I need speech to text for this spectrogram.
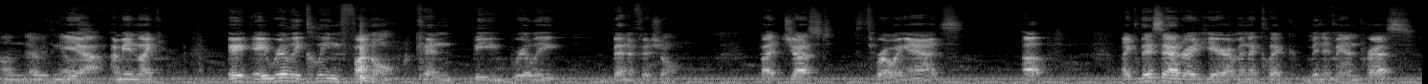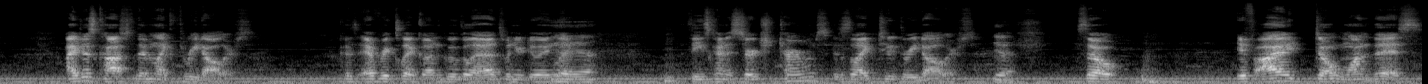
on everything else. Yeah, I mean, like, a, a really clean funnel can be really beneficial. But just throwing ads up, like this ad right here, I'm gonna click Minuteman Press. I just cost them like $3. Because every click on Google Ads when you're doing Yeah, like yeah, these kind of search terms is like two, three dollars. yeah. So, if I don't want this,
